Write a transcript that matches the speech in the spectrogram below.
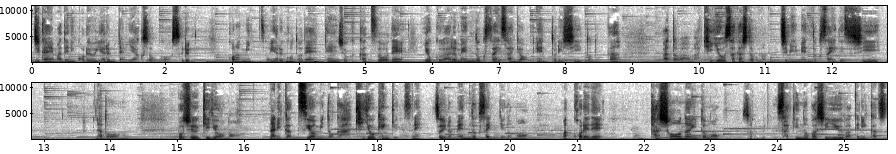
次回までにこれをやるみたいな約束をする。この3つをやることで転職活動でよくある面倒くさい作業エントリーシートとかあとはま企業探しとかも地味に面倒くさいですしあと募集企業の何か強みとか企業研究ですね。そういうの面倒くさいっていうのも、まあ、これで多少ないともその先延ばし誘惑に勝つ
